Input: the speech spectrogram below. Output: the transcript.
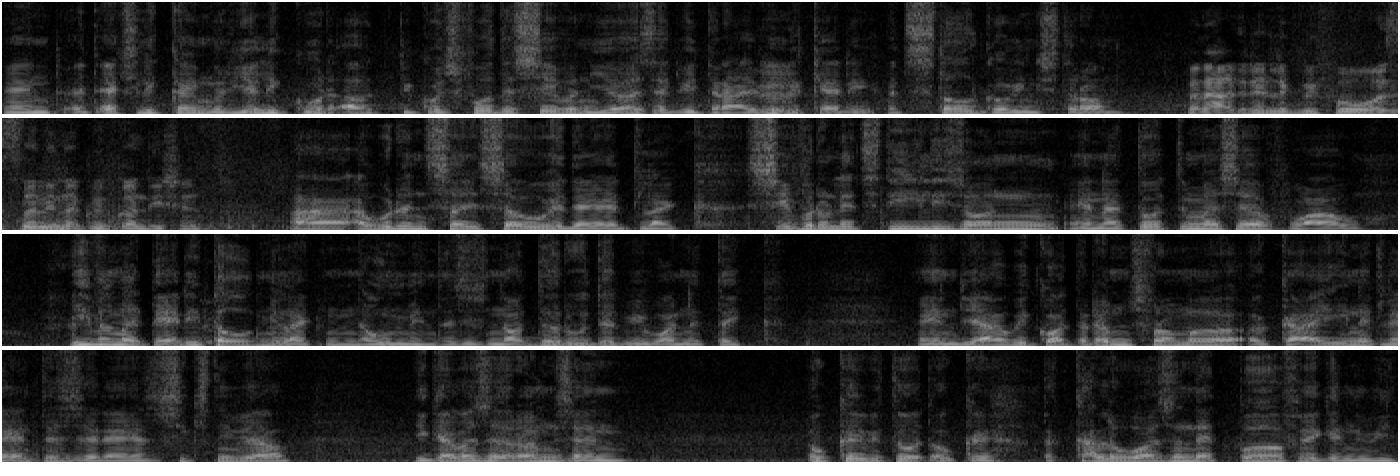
And it actually came really good out because for the seven years that we driving Mm. the caddy, it's still going strong. But how did it look before? Was it still in a good condition? I, I wouldn't say so. It had like Chevrolet steelies on, and I thought to myself, wow. Even my daddy told me like, no man, this is not the route that we want to take. And yeah, we got rims from a, a guy in Atlantis that has a 16 wheel. He gave us the rims, and okay, we thought, okay, the color wasn't that perfect, and we.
